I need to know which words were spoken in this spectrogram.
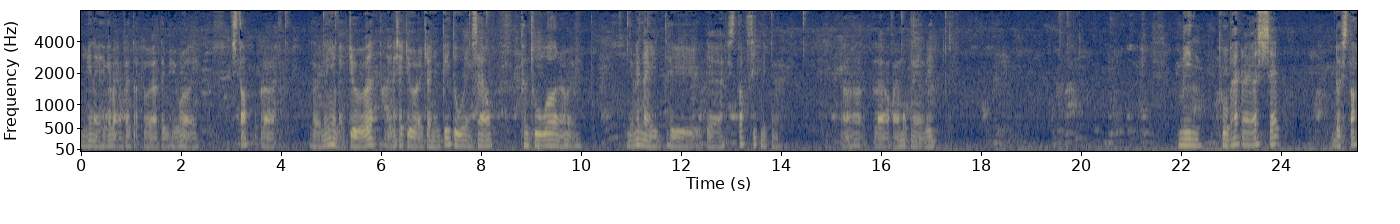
những cái này thì các bạn phải tự tìm hiểu rồi. Stop rồi rồi nếu như bạn chừa thì nó sẽ chừa lại cho những cái tour đằng sau. Contour nữa bạn. Những cái này thì yeah, stop technique nè đó, là khoảng một ngàn đi. Min thua bát ra xếp the stock.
